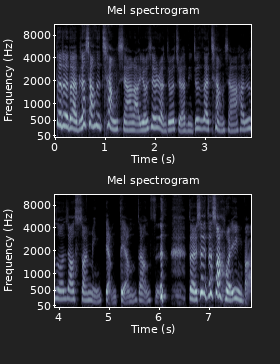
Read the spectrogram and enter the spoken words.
对对对，比较像是呛虾啦。有些人就会觉得你就是在呛虾，他就说叫酸民点点这样子，对，所以这算回应吧？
